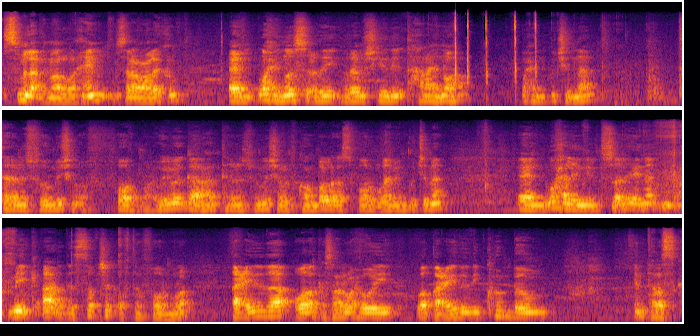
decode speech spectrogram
bismi illahi raxmaan raxiim asalaamu calaykum waxay noo socday barnaamijkeenii taxanaha inoo ahaa waxaynu ku jirnaa transformation of formula. Weliba gaar ahaan transformation of complex formula baynu ku jirnaa. Waxaa layni tusaalaheynaa make are the subject of the formula. Qaacidada wadalka saaran waxa weeye waa qaacidadii compound interestka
